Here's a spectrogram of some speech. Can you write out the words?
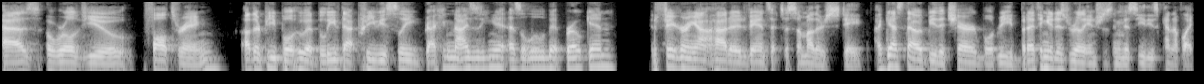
as a worldview faltering other people who had believed that previously recognizing it as a little bit broken and figuring out how to advance it to some other state. I guess that would be the charitable read, but I think it is really interesting to see these kind of like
